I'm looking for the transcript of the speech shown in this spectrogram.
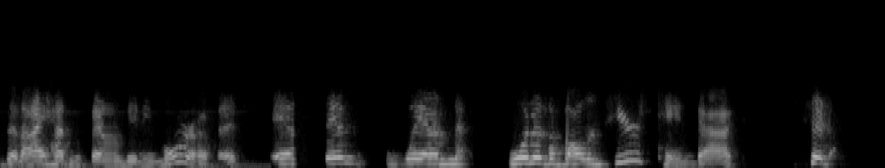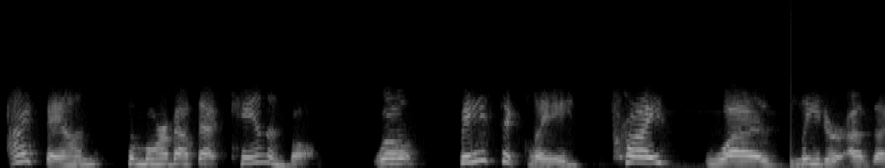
that I hadn't found any more of it. And then when one of the volunteers came back, said, I found some more about that cannonball. Well, basically, Price was leader of the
